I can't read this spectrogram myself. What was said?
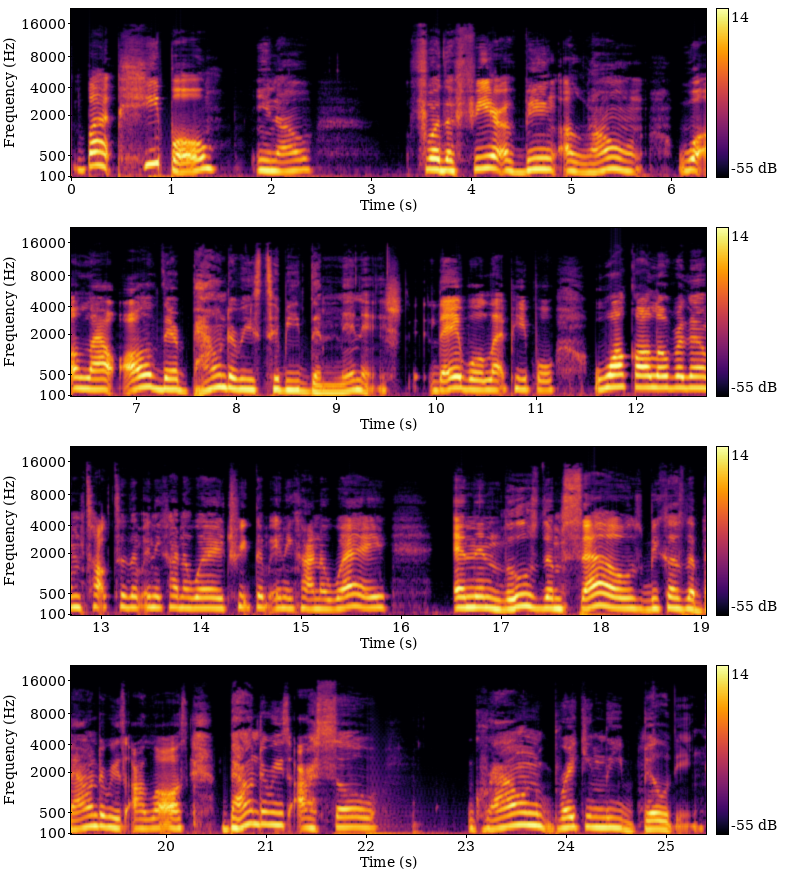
but people, you know, for the fear of being alone, will allow all of their boundaries to be diminished. They will let people walk all over them, talk to them any kind of way, treat them any kind of way and then lose themselves because the boundaries are lost. Boundaries are so groundbreakingly building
